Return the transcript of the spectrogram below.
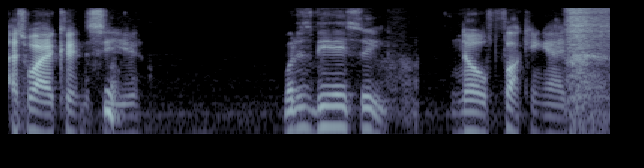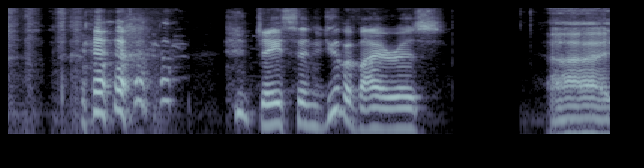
That's why I couldn't see you. What is VAC? No fucking idea. Jason, did you have a virus? Uh, I-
